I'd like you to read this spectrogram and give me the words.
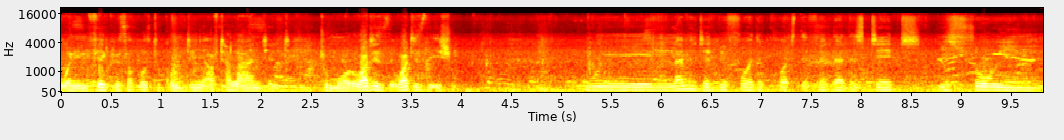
when in fact we're supposed to continue after lunch and tomorrow. What is the, what is the issue? We lamented before the court the fact that the state is showing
